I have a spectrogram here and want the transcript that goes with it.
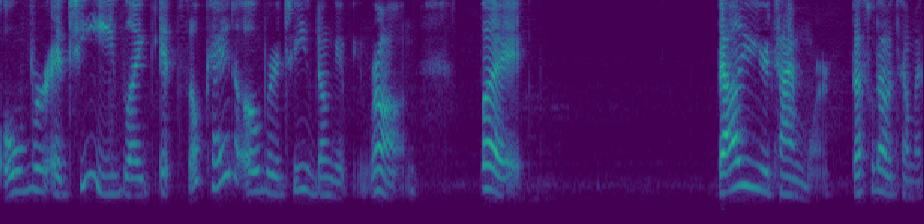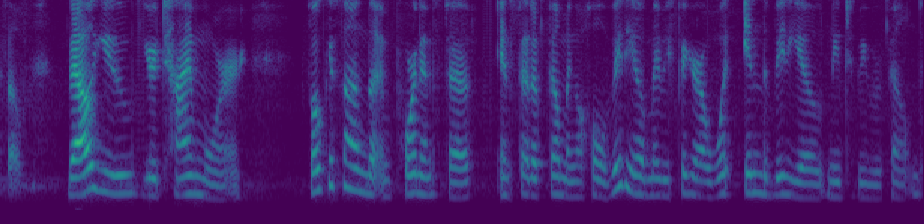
overachieve. Like, it's okay to overachieve, don't get me wrong. But value your time more. That's what I would tell myself. Value your time more. Focus on the important stuff instead of filming a whole video, maybe figure out what in the video needs to be refilmed.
